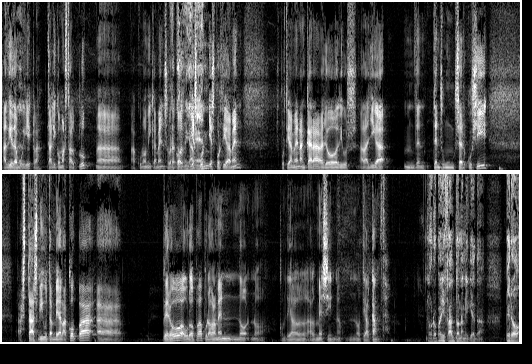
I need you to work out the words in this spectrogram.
A dia d'avui, eh, clar, tal com està el club, eh, econòmicament, sobretot, econòmicament. I, esportivament, esportivament encara allò, dius, a la Lliga mm, tens un cert coixí, estàs viu també a la Copa, eh, però a Europa probablement no, no com deia el, el Messi, no, no té alcança. A Europa li falta una miqueta, però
